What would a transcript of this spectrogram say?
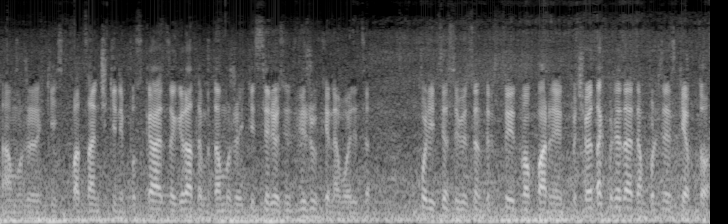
Там уже якісь пацанчики не пускають за ґратами, там уже якісь серйозні двіжухи наводяться. Поліція собі в центрі стоїть, два парні відпочиває. Так виглядає там поліцейське авто.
